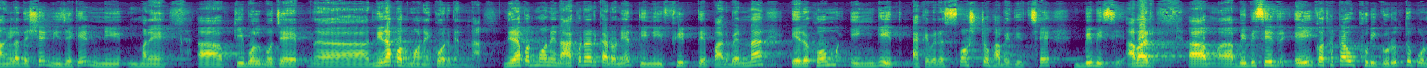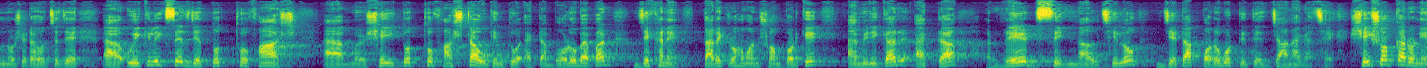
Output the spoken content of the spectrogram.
বাংলাদেশে নিজেকে মানে কি বলব যে নিরাপদ মনে করবেন না। নিরাপদ মনে না করার কারণে তিনি ফিরতে পারবেন না। এরকম ইঙ্গিত একেবারে স্পষ্টভাবে দিচ্ছে বিবিসি। আবার বিবিসির এই কথাটাও খুবই গুরুত্বপূর্ণ, সেটা হচ্ছে যে উইকিলিক্সের যে তথ্য ফাঁস সেই তথ্য ফাঁসটাও কিন্তু একটা বড় ব্যাপার যেখানে তারেক রহমান সম্পর্কে আমেরিকার একটা রেড সিগন্যাল ছিল যেটা পরবর্তীতে জানা গেছে। সেই সব কারণে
